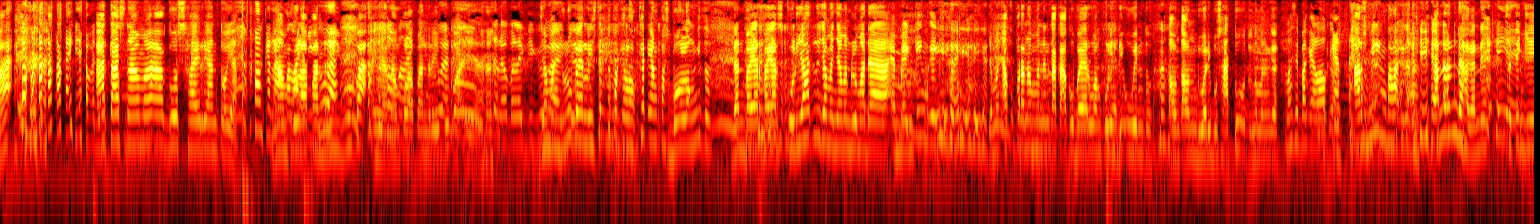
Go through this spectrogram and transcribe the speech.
Pak. Iya. Atas nama Agus Hairianto ya. Kenapa 68 gua? ribu pak, iya Kenapa 68 ribu pak, iya. Kenapa lagi gua? Zaman dulu bayar listrik tuh pakai loket yang pas bolong gitu dan bayar-bayar kuliah dulu zaman-zaman belum ada m banking kayak gitu. Iya, iya, iya. Zaman aku pernah nemenin kakak aku bayar uang kuliah di UIN tuh tahun-tahun 2001 tuh temen ke Masih pakai loket. harus miring pala kita. Iya. karena rendah kan dia Iya. setinggi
